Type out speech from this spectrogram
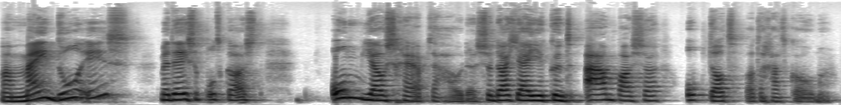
Maar mijn doel is met deze podcast om jou scherp te houden, zodat jij je kunt aanpassen op dat wat er gaat komen.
